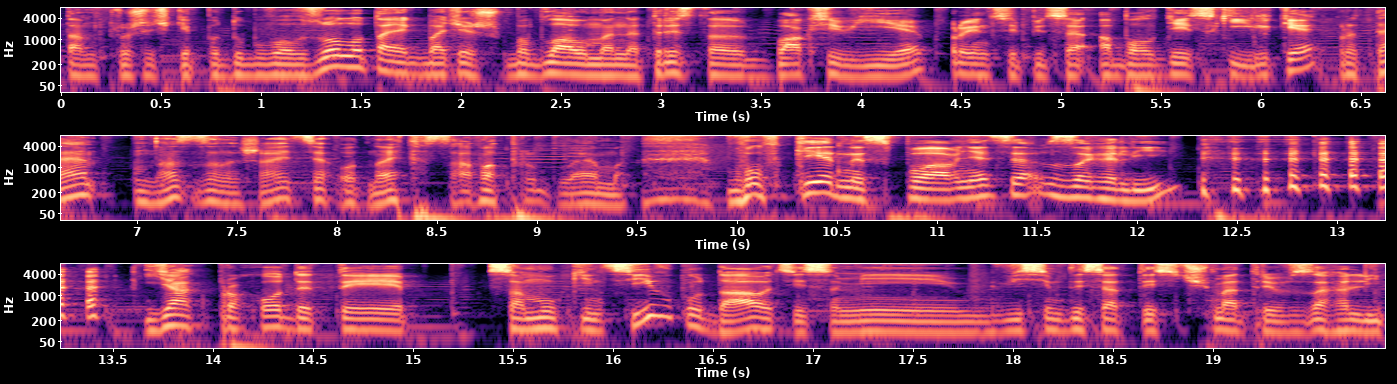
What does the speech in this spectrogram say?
там трошечки подобував золота. Як бачиш, бабла у мене 300 баксів є. В принципі, це обалдеть скільки. Проте у нас залишається одна й та сама проблема. Вовки не спавняться взагалі. Як проходити саму кінцівку, да, оці самі 80 тисяч метрів взагалі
